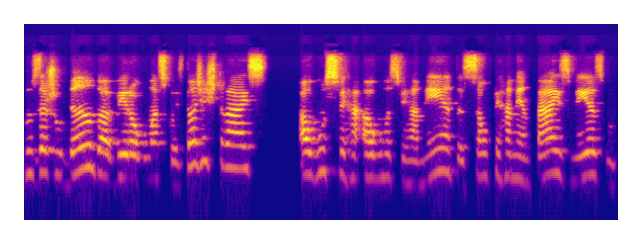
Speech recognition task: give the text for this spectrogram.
nos ajudando a ver algumas coisas. Então, a gente traz alguns, algumas ferramentas, são ferramentais mesmo,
